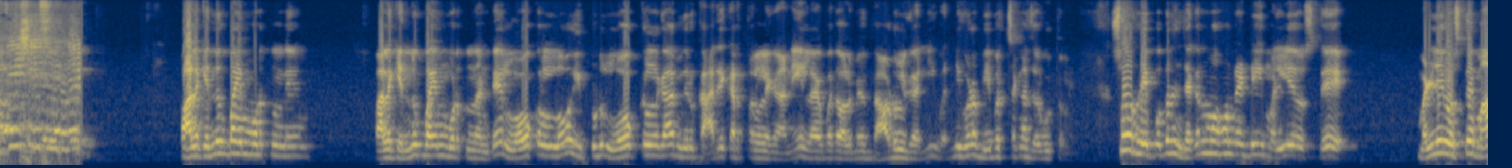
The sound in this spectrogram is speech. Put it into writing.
అఫీషియల్స్ కూడా వాళ్ళకి ఎందుకు భయం పుడుతుంది? వాళ్ళకి ఎందుకు భయం పుడుతుందంటే లోకల్లో ఇప్పుడు లోకల్గా మీరు కార్యకర్తలని కానీ లేకపోతే వాళ్ళ మీద దాడులు కానీ ఇవన్నీ కూడా బీభత్సంగా జరుగుతున్నాయి. సో రేపొద్దున జగన్మోహన్ రెడ్డి మళ్ళీ వస్తే మళ్ళీ వస్తే మా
